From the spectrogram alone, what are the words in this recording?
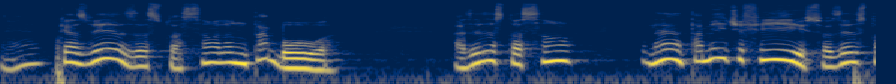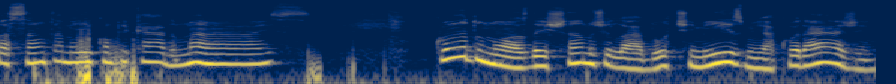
né? Porque às vezes a situação ela não está boa, às vezes a situação né, tá meio difícil, às vezes a situação está meio complicada, mas quando nós deixamos de lado o otimismo e a coragem,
